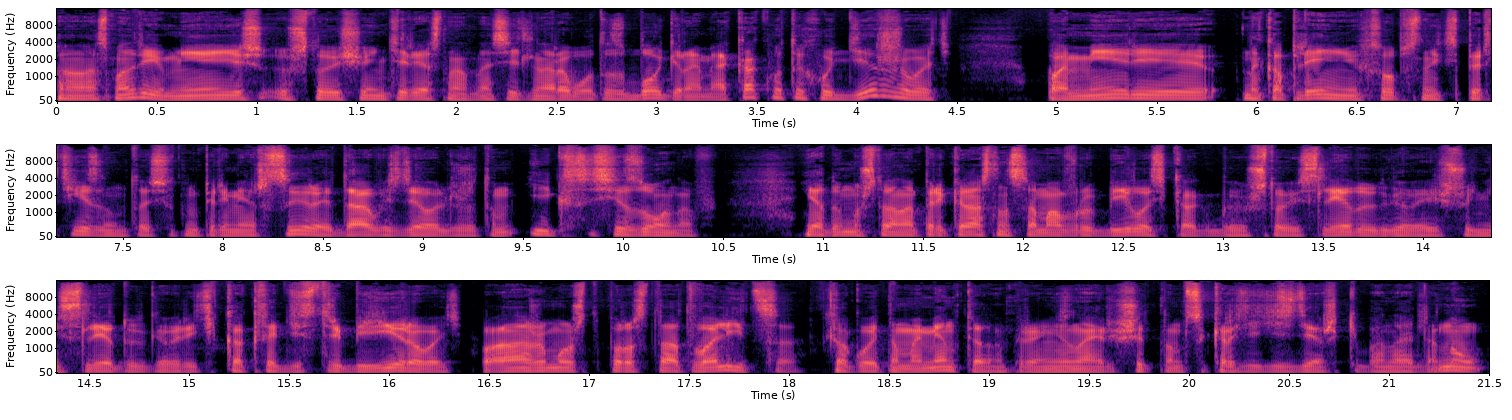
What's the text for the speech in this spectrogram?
А, смотри, мне есть, что еще интересно относительно работы с блогерами. А как вот их удерживать по мере накопления их собственной экспертизы. Ну, то есть, вот, например, с Ирой, да, вы сделали уже там X сезонов. Я думаю, что она прекрасно сама врубилась, как бы, что и следует говорить, что не следует говорить, как-то дистрибьюировать. Она же может просто отвалиться в какой-то момент, когда, например, не знаю, решит там сократить издержки банально. Ну,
